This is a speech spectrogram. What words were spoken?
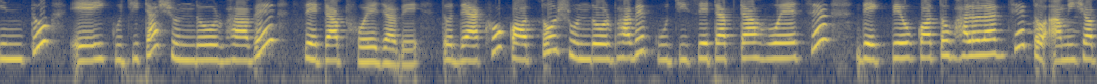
কিন্তু এই কুচিটা সুন্দরভাবে সেট আপ হয়ে যাবে। তো দেখো কত সুন্দরভাবে কুচি সেট আপটা হয়েছে। দেখতেও কত ভালো লাগছে। তো আমি সব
